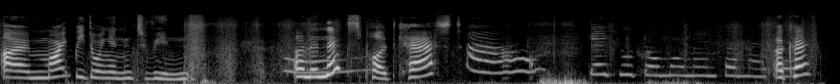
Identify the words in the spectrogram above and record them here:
I might be doing an interview on the next podcast. Okay, bye.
